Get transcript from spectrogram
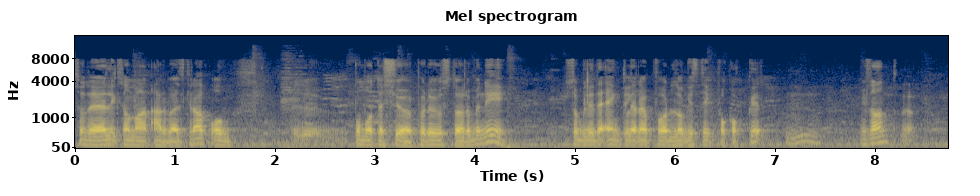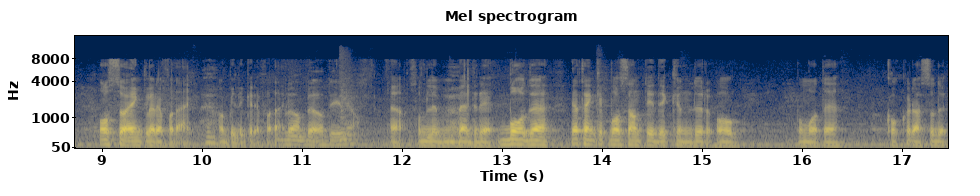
Så det er liksom en arbeidskraft, og eh, på en måte kjøper du større meny, så blir det enklere for logistikk for kokker. Ikke sant? Også enklere for deg, og billigere for Det deg. blir en bedre deal, ja. Ja, så blir det bedre. Både, jeg tenker på samtidig kunder og på en måte kokker. Da. Så det,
